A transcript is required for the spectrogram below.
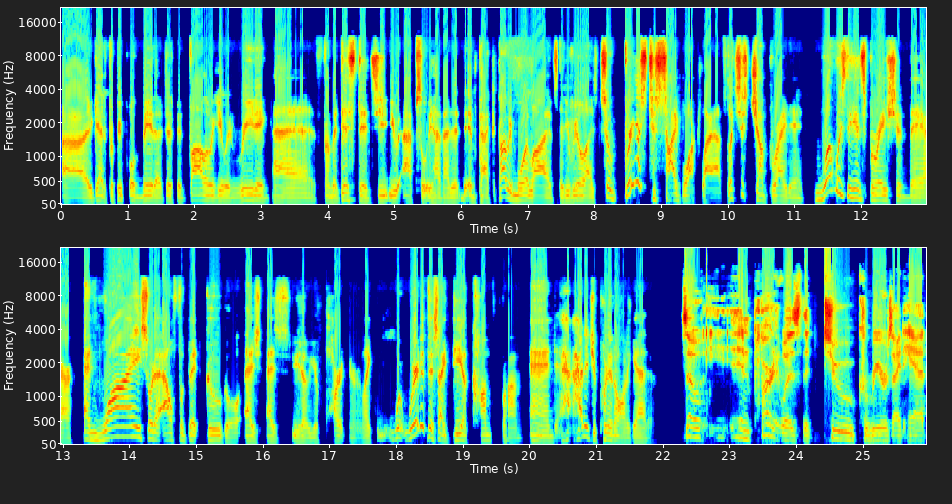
Uh, again, for people of me that have just been following you and reading uh, from a distance, you, you absolutely have had an impact, probably more lives than you realize. So bring us to Sidewalk Labs. Let's just jump right in. What was the inspiration there, and why sort of Alphabet Google as as you know your partner? Like, wh- where did this idea come from, and h- how did you put it all together? So, in part, it was the two careers I'd had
